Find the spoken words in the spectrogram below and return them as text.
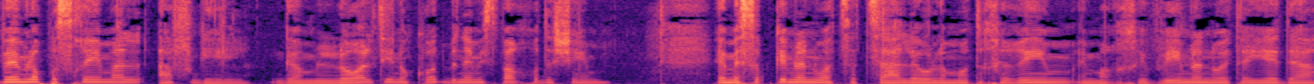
והם לא פוסחים על אף גיל, גם לא על תינוקות בני מספר חודשים. הם מספקים לנו הצצה לעולמות אחרים, הם מרחיבים לנו את הידע,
